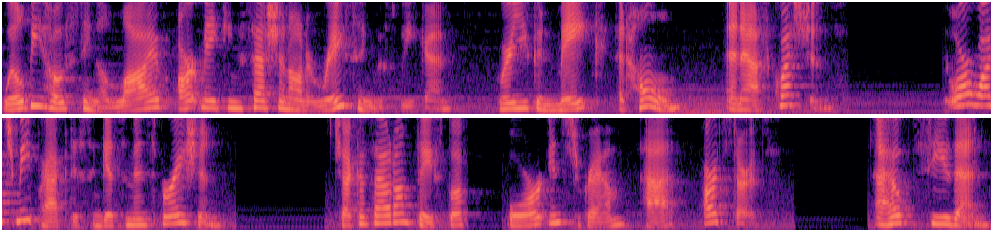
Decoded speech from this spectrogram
we'll be hosting a live art making session on erasing this weekend, where you can make at home and ask questions. Or watch me practice and get some inspiration. Check us out on Facebook or Instagram at ArtStarts. I hope to see you then.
